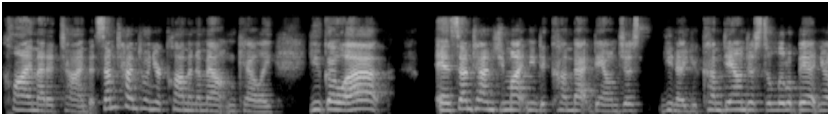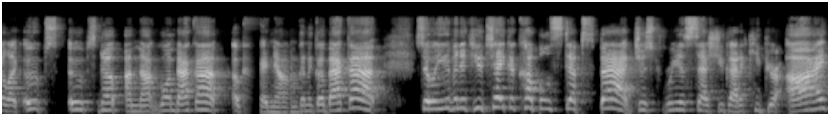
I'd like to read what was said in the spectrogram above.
climb at a time. But sometimes when you're climbing a mountain, Kelley, you go up and sometimes you might need to come back down just, you know, you come down just a little bit and you're like, oops, oops, nope, I'm not going back up. Okay, now I'm going to go back up. So even if you take a couple of steps back, just reassess. You got to keep your eye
